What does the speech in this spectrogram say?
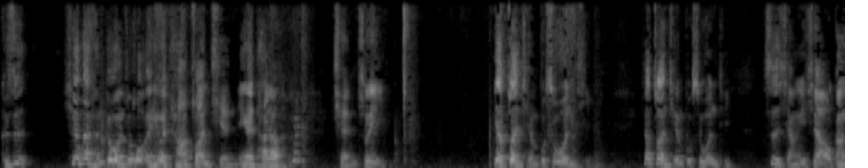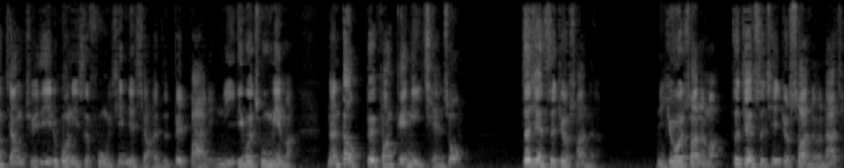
可是现在很多人都说，哎，因为他要赚钱，因为他要钱，所以要赚钱不是问题，要赚钱不是问题。试想一下，我刚讲举例，如果你是父母亲，你的小孩子被霸凌，你一定会出面嘛？难道对方给你钱说这件事就算了，你就会算了吗？这件事情就算了，拿钱。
